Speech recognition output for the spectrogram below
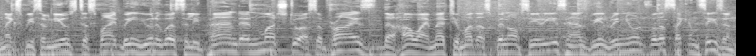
Next piece of news despite being universally panned and much to our surprise, the How I Met Your Mother spin off series has been renewed for the second season.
